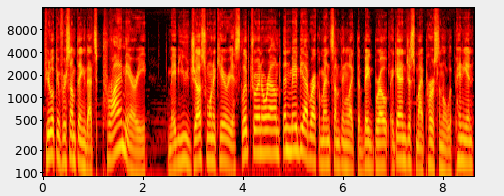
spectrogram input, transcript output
If you're looking for something that's primary, maybe you just want to carry a slip joint around, then maybe I'd recommend something like the Big Bro. Again, just my personal opinion.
